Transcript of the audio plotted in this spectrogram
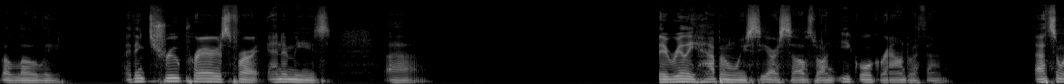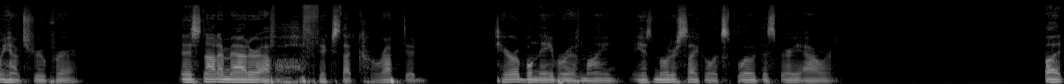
the lowly. I think true prayers for our enemies, uh, they really happen when we see ourselves on equal ground with them. That's when we have true prayer. And it's not a matter of, oh, fix that corrupted, terrible neighbor of mine. May his motorcycle explode this very hour. But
